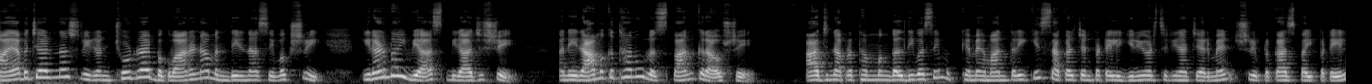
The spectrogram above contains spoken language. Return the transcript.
માયા બજારના શ્રી રણછોડરાય ભગવાનના મંદિરના સેવક શ્રી કિરણભાઈ વ્યાસ બિરાજશે અને રામકથાનું રસપાન કરાવશે. આજના પ્રથમ મંગલ દિવસે મુખ્ય મહેમાન તરીકે સાકરચંદ પટેલ યુનિવર્સિટીના ચેરમેન શ્રી પ્રકાશભાઈ પટેલ,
